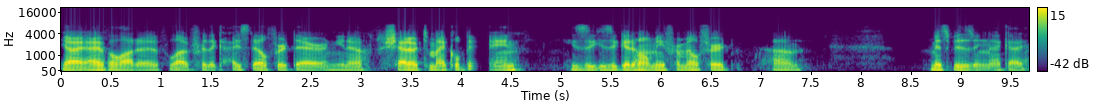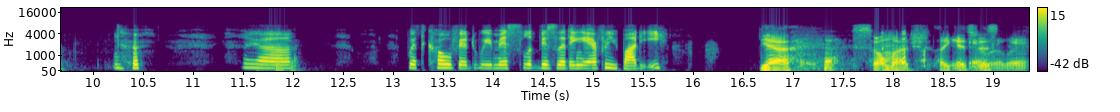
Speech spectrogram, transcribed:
yeah, I, I have a lot of love for the guys at Ilford there, and you know, shout out to Michael Bain he's a, he's a good homie from Ilford. Um, miss visiting that guy. yeah. With COVID, we miss visiting everybody. Yeah, so much. Like yeah, it's just, really.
